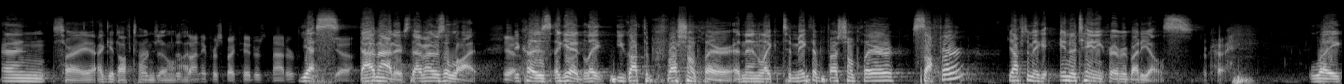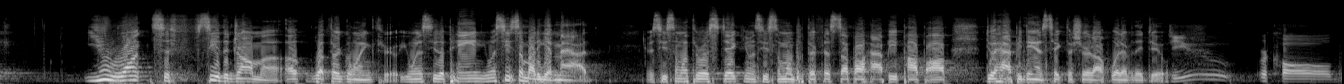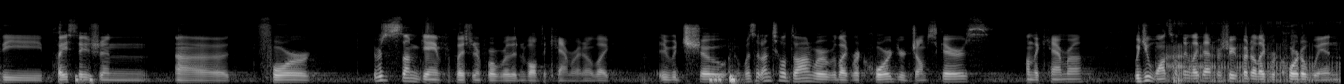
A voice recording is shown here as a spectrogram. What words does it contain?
And sorry, I get off tangent does a lot. designing for spectators matter? Yes, Yeah. that matters. That matters a lot. Yeah. Because again, like you got the professional player, and then like to make the professional player suffer, you have to make it entertaining for everybody else. Okay. Like you want to f- see the drama of what they're going through. You want to see the pain. You want to see somebody get mad. You want to see someone throw a stick. You want to see someone put their fist up all happy, pop off, do a happy dance, take their shirt off, whatever they do. Do you recall the PlayStation uh, 4? There was some game for PlayStation 4 where it involved a camera, and it, like it would show. Was it Until Dawn where it would like record your jump scares on the camera? Would you want something like that for Street Fighter, like record a win?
